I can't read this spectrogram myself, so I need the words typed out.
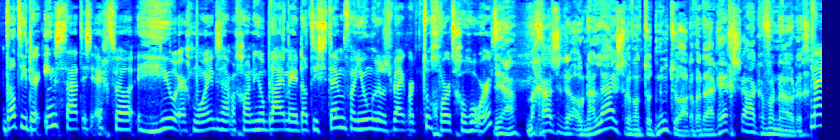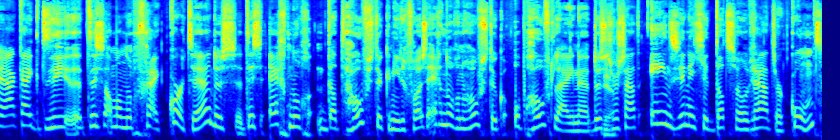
dat die erin staat is echt wel heel erg mooi. Daar zijn we gewoon heel blij mee dat die stem van jongeren dus blijkbaar toch wordt gehoord. Ja, maar gaan ze er ook naar luisteren? Want tot nu toe hadden we daar rechtszaken voor nodig. Nou ja, kijk, die, het is allemaal nog vrij kort, hè? Dus het is echt nog, dat hoofdstuk in ieder geval, is echt nog een hoofdstuk op hoofdlijnen. Dus Ja. er staat één zinnetje dat zo'n raad er komt.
